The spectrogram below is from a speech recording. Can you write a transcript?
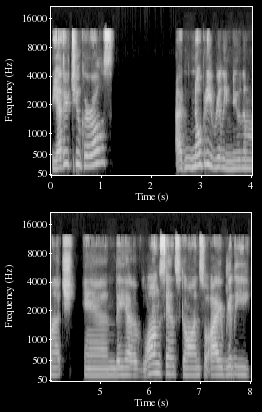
The other two girls, uh, nobody really knew them much and they have long since gone. So I really,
